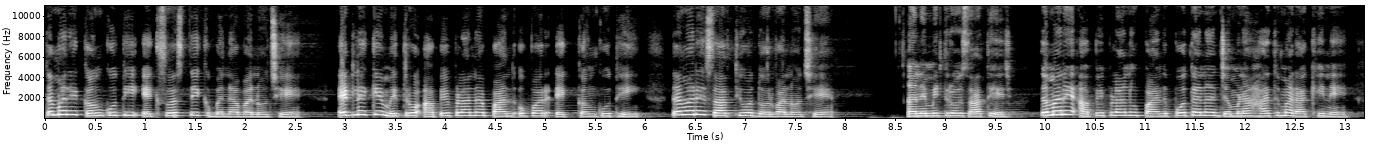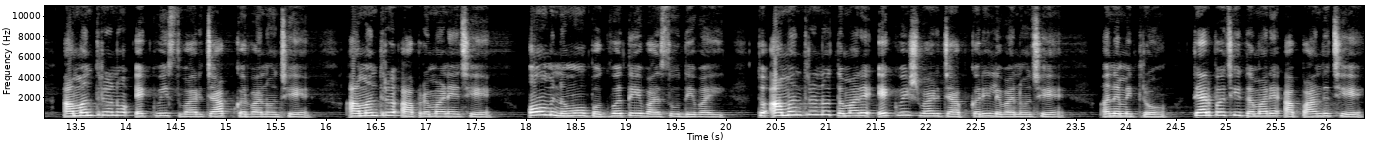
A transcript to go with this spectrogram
તમારે કંકુથી એક સ્વસ્તિક બનાવવાનું છે. એટલે કે મિત્રો, આ પીપળાના પાંદ ઉપર એક કંકુથી તમારે સાથીઓ દોરવાનો છે. અને મિત્રો, સાથે જ તમારે આ પીપળાનું પાંદ પોતાના જમણા હાથમાં રાખીને આ મંત્રનો એકવીસ વાર જાપ કરવાનો છે. આ મંત્ર આ પ્રમાણે છે. ઓમ નમો ભગવતે વાસુદેવાય. તો આ મંત્રનો તમારે એકવીસ વાર જાપ કરી લેવાનો છે. અને મિત્રો, ત્યાર પછી તમારે આ પાંદ છે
